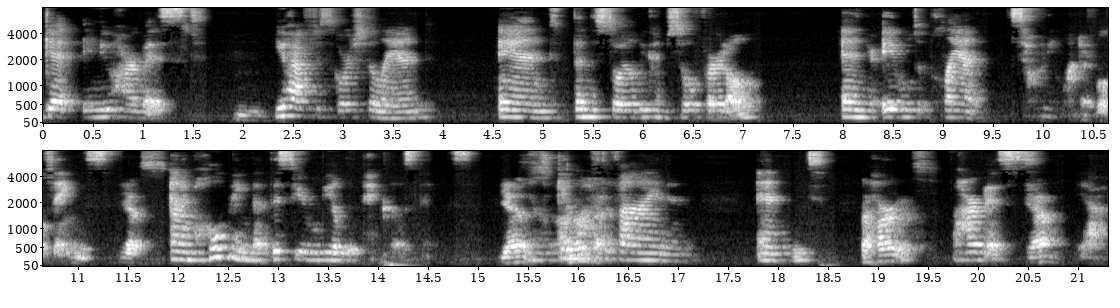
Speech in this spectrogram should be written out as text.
get a new harvest, Mm. you have to scorch the land, and then the soil becomes so fertile, and you're able to plant so many wonderful things. Yes. And I'm hoping that this year we'll be able to pick those things, you know, Yes. get them off that. the vine and and The harvest. the harvest. Yeah. yeah,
